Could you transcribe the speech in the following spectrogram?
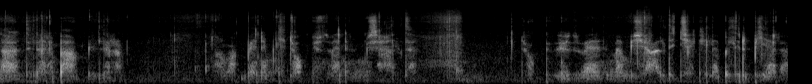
eldileri ben bilirim. Ha bak benimki çok yüz verilmiş eldi. Çok yüz verilmemiş eldi çekilebilir bir yere.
